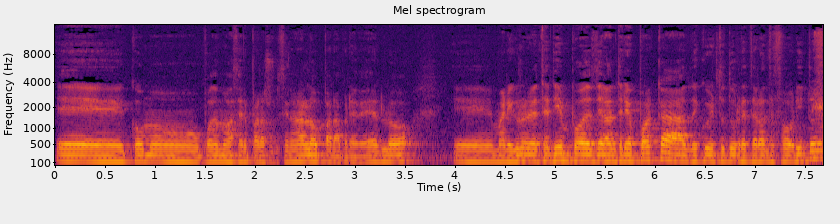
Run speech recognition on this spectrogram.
eh, cómo podemos hacer para solucionarlos, para preverlos. Eh, Maricruz, en este tiempo, desde el anterior podcast, ¿has descubierto tu restaurante favorito?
